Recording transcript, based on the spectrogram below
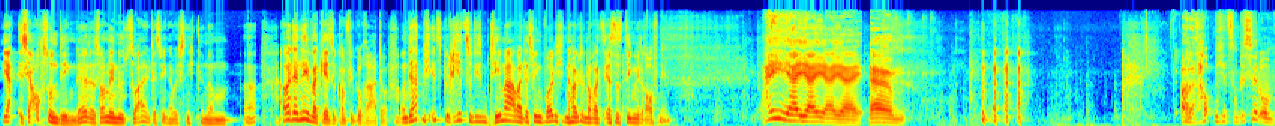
Ja, ist ja auch so ein Ding, ne? Das war mir nur zu alt, deswegen habe ich es nicht genommen. Ja? Aber der Leberkäse-Konfigurator. Und der hat mich inspiriert zu diesem Thema, aber deswegen wollte ich ihn heute noch als erstes Ding mit draufnehmen. Eieieiei. Ähm. Oh, das haut mich jetzt ein bisschen um.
